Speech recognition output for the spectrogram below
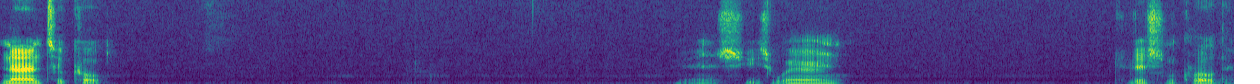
Nanticoke. And she's wearing traditional clothing.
